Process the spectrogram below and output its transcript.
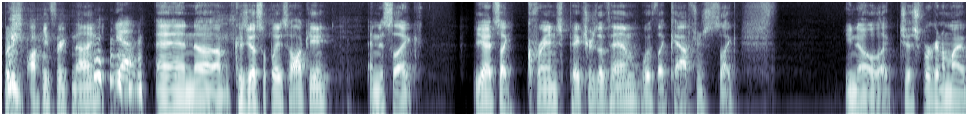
but it's Hockey Freak Nine. Yeah. and um, because he also plays hockey, and it's like, yeah, it's like cringe pictures of him with like captions just like, you know, like just working on my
